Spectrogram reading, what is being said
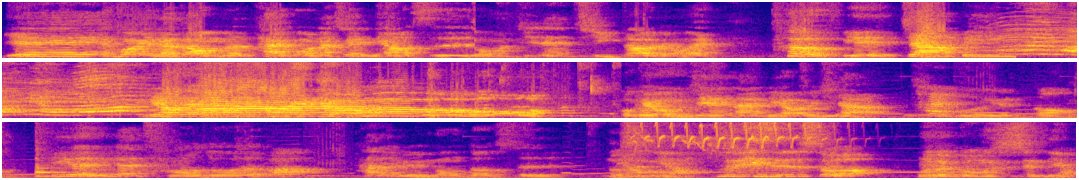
耶欢迎来到我们的泰国那些鸟是。我们今天请到两位特别嘉宾，鸟啊，鸟啊！OK，我们今天来聊一下，泰国的员工，敌人应该超多的吧？他的员工都是都是鸟，所以意思是说我的公司是鸟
